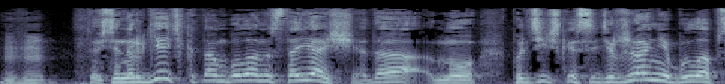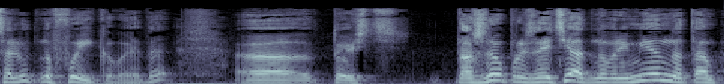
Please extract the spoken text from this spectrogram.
Угу. То есть энергетика там была настоящая, да, но политическое содержание было абсолютно фейковое, да. А, то есть должно произойти одновременно там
